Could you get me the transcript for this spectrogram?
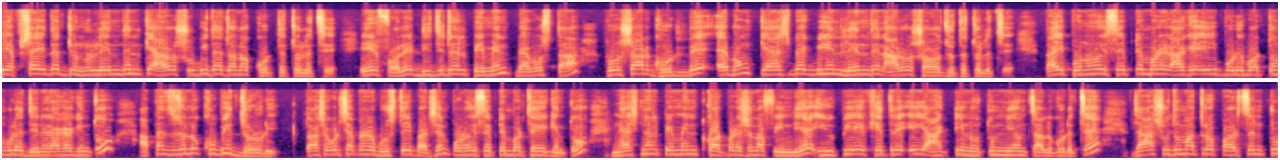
ব্যবসায়ীদের জন্য লেনদেনকে আরও সুবিধাজনক করতে চলেছে। এর ফলে ডিজিটাল পেমেন্ট ব্যবস্থা, প্রসার ঘটবে এবং ক্যাশব্যাকবিহীন লেনদেন আরও সহজ হতে চলেছে। তাই পনেরোই সেপ্টেম্বরের আগে এই পরিবর্তনগুলো জেনে রাখা কিন্তু আপনাদের জন্য খুবই জরুরি। তো আশা করছি আপনারা বুঝতেই পারছেন, পনেরোই সেপ্টেম্বর থেকে কিন্তু national payment corporation of India UPI এর ক্ষেত্রে এই আটটি নতুন নিয়ম চালু করেছে, যা শুধুমাত্র পার্সন টু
